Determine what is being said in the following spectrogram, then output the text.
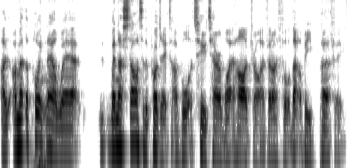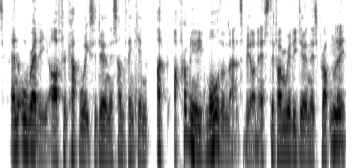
I, I'm at the point now where when I started the project, I bought a two terabyte hard drive, and I thought that would be perfect. And already, after a couple of weeks of doing this, I'm thinking I, I probably need more than that to be honest, if I'm really doing this properly.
